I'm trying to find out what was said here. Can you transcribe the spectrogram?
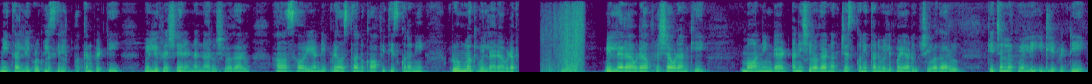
మీ తల్లి కొడుకుల సెల్ పక్కన పెట్టి వెళ్ళి ఫ్రెష్ అయ్యారండి అన్నారు శివగారు. "ఆ, సారీ అండి ఇప్పుడే వస్తాను కాఫీ తీసుకునని రూమ్లోకి వెళ్ళారు ఆవిడ. వెళ్ళారు ఆవిడ ఫ్రెష్ అవ్వడానికి. మార్నింగ్ డాడ్ అని శివగారు నక్ చేసుకొని తను వెళ్ళిపోయాడు. శివగారు కిచెన్లోకి వెళ్ళి ఇడ్లీ పెట్టి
